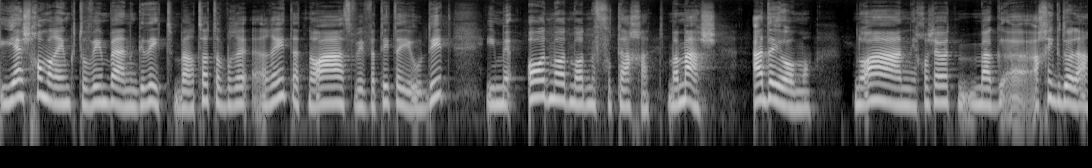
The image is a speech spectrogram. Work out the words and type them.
יש חומרים כתובים באנגלית. בארצות הברית, התנועה הסביבתית היהודית היא מאוד מאוד מאוד מפותחת, ממש, עד היום. תנועה, אני חושבת, מהג... הכי גדולה,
